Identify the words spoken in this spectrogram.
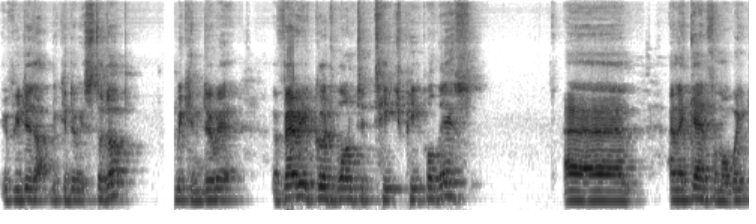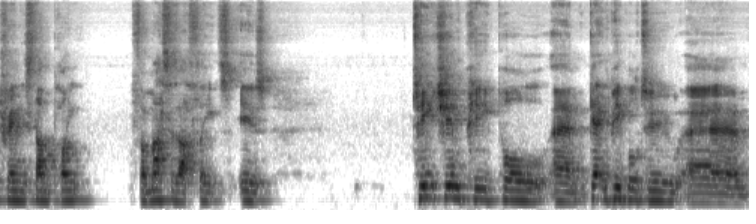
If we do that, we can do it stood up. We can do it. A very good one to teach people this. Um, and again, from a weight training standpoint, for masters athletes, is teaching people, um, getting people to um,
